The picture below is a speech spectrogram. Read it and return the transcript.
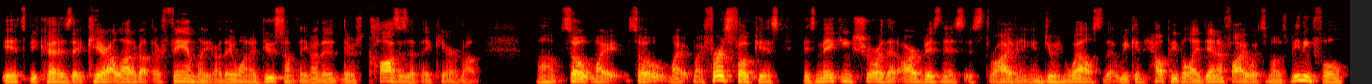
It's because they care a lot about their family, or they want to do something, or there's causes that they care about. Um, so my so my my first focus is making sure that our business is thriving and doing well, so that we can help people identify what's most meaningful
